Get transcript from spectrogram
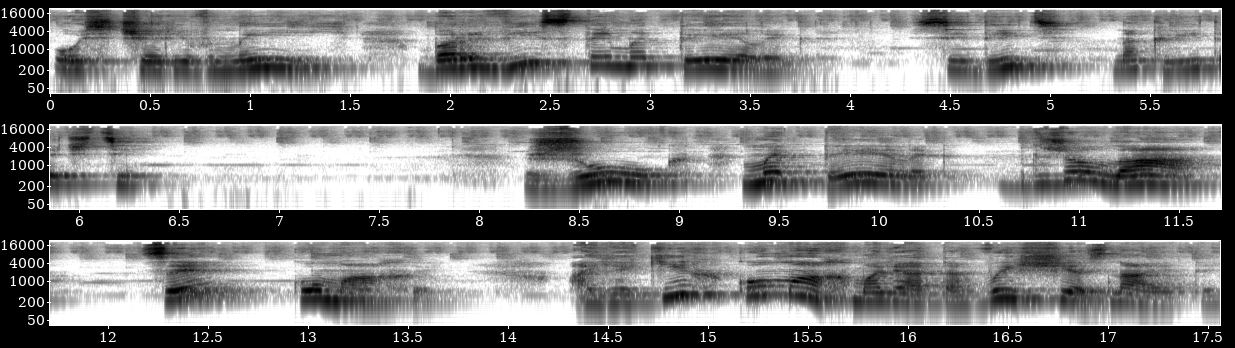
Ось чарівний, барвістий метелик сидить на квіточці. Жук, метелик, бджола це комахи. А яких комах малята ви ще знаєте?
